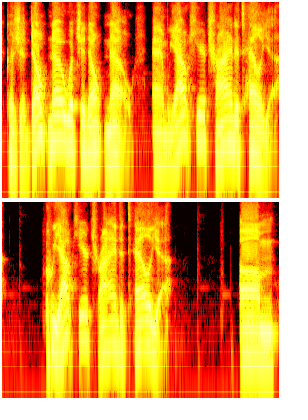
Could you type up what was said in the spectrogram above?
because you don't know what you don't know. And we out here trying to tell you we out here trying to tell you. Um,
